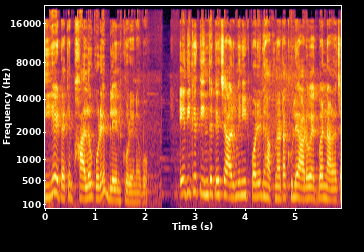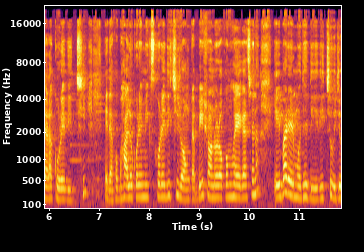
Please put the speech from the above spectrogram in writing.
দিয়ে এটাকে ভালো করে ব্লেন্ড করে নেব। এদিকে তিন থেকে চার মিনিট পরে ঢাকনাটা খুলে আরও একবার নাড়াচাড়া করে দিচ্ছি। এ দেখো, ভালো করে মিক্স করে দিচ্ছি রঙটা বেশ অন্যরকম হয়ে গেছে না? এবার এর মধ্যে দিয়ে দিচ্ছি ওই যে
